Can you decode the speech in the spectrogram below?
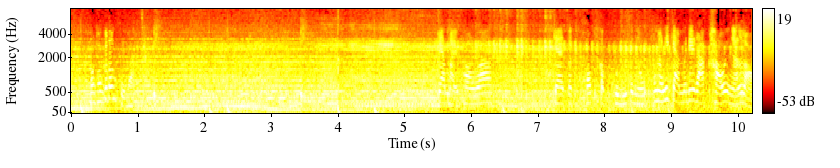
ๆมณฑลก็ต้องเสียดายฉัน แกหมายความว่า แกจะคบกับคุณวิษณุทั้งๆที่แกไม่ได้รักเขาอย่างนั้นเหรอ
